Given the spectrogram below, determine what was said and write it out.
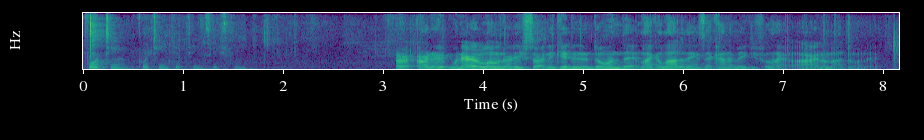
14, 14, 15, 16. Are, are they when they're alone? Are they starting to get into doing that? Like a lot of things that kind of make you feel like, all right, I'm not doing that.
